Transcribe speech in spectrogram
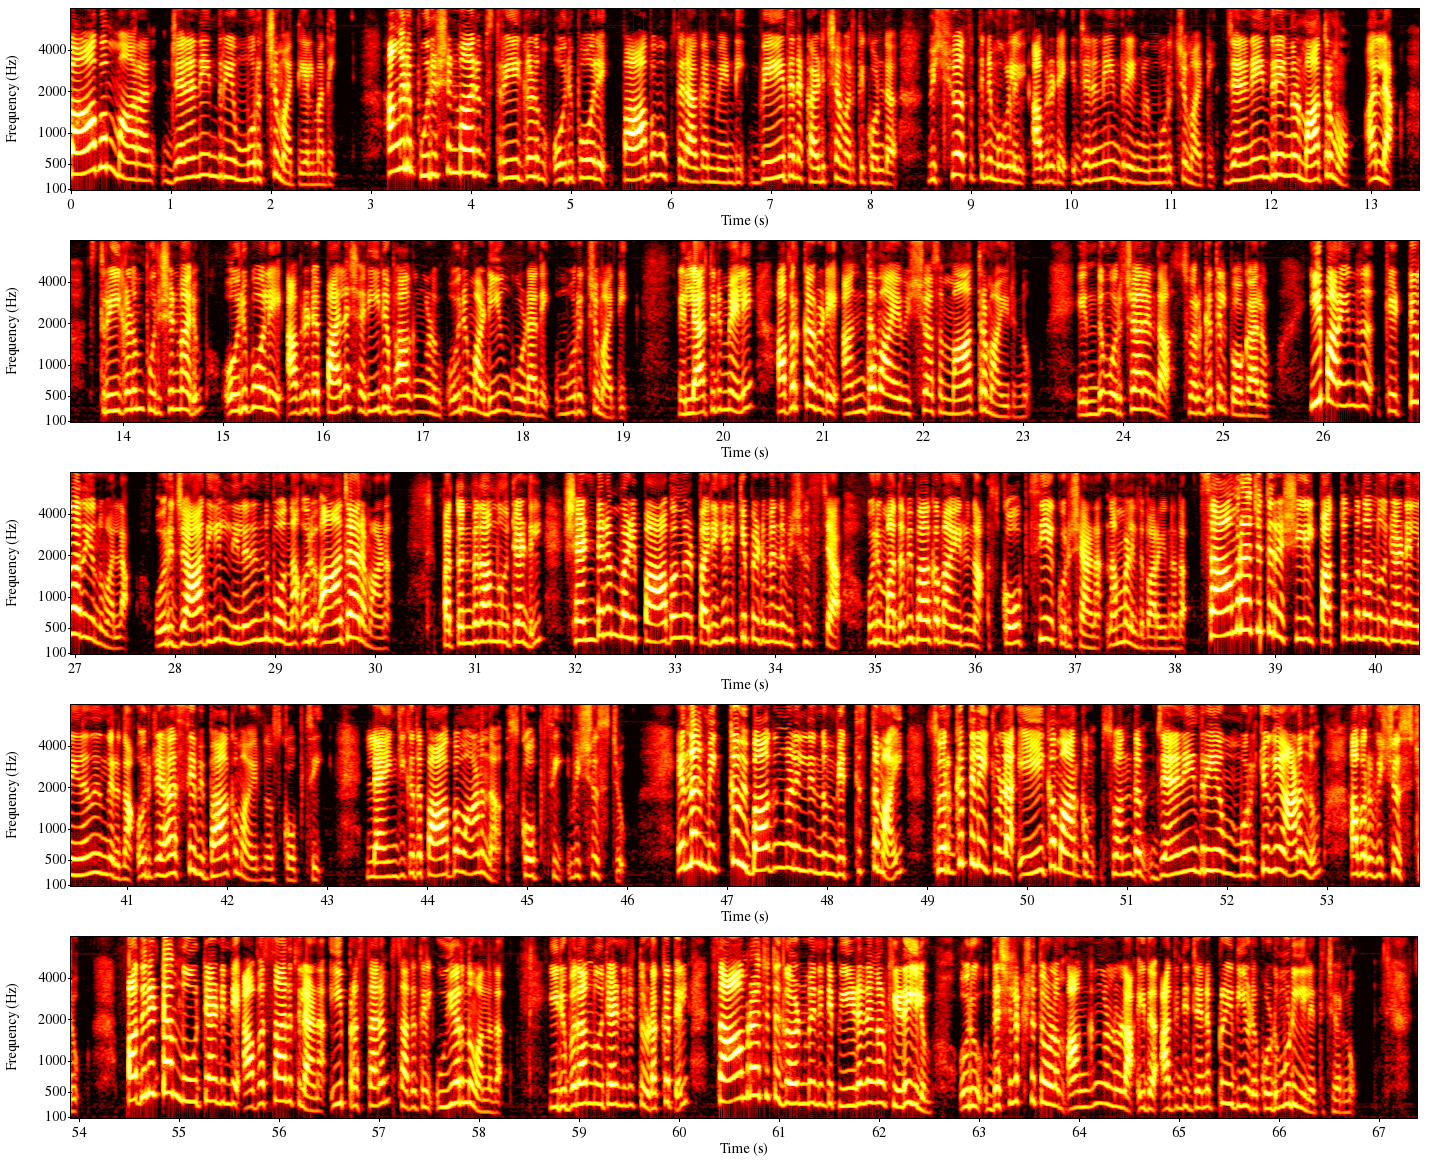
പാപം മാറാൻ ജനനേന്ദ്രിയം മുറിച്ചു മാറ്റിയാൽ മതി. അങ്ങനെ പുരുഷന്മാരും സ്ത്രീകളും ഒരുപോലെ പാപമുക്തരാകാൻ വേണ്ടി വേദന കടിച്ചമർത്തിക്കൊണ്ട് വിശ്വാസത്തിന് മുകളിൽ അവരുടെ ജനനേന്ദ്രിയങ്ങൾ മുറിച്ചു മാറ്റി. ജനനേന്ദ്രിയങ്ങൾ മാത്രമോ? അല്ല. സ്ത്രീകളും പുരുഷന്മാരും ഒരുപോലെ അവരുടെ പല ശരീരഭാഗങ്ങളും ഒരു മടിയും കൂടാതെ മുറിച്ചു മാറ്റി. എല്ലാത്തിനും മേലെ അവർക്കവരുടെ അന്ധമായ വിശ്വാസം മാത്രമായിരുന്നു. എന്തു മുറിച്ചാലെന്താ? സ്വർഗത്തിൽ പോകാലോ? ഈ പറയുന്നത് കെട്ടുകഥയൊന്നുമല്ല. ഒരു ജാതിയിൽ നിലനിന്നു പോന്ന ഒരു ആചാരമാണ്. പത്തൊൻപതാം നൂറ്റാണ്ടിൽ ഷണ്ടനം വഴി പാപങ്ങൾ പരിഹരിക്കപ്പെടുമെന്ന് വിശ്വസിച്ച ഒരു മതവിഭാഗമായിരുന്ന സ്കോപ്സിയെക്കുറിച്ചാണ് നമ്മൾ ഇന്ന് പറയുന്നത്. സാമ്രാജ്യത്വ റഷ്യയിൽ പത്തൊമ്പതാം നൂറ്റാണ്ടിൽ നിലനിന്നിരുന്ന ഒരു രഹസ്യ വിഭാഗമായിരുന്നു സ്കോപ്സി. ലൈംഗികത പാപമാണെന്ന് സ്കോപ്സി വിശ്വസിച്ചു. എന്നാൽ മിക്ക വിഭാഗങ്ങളിൽ നിന്നും വ്യത്യസ്തമായി സ്വർഗത്തിലേക്കുള്ള ഏകമാർഗം സ്വന്തം ജനനേന്ദ്രിയം മുറിക്കുകയാണെന്നും അവർ വിശ്വസിച്ചു. പതിനെട്ടാം നൂറ്റാണ്ടിന്റെ അവസാനത്തിലാണ് ഈ പ്രസ്ഥാനം സത്യത്തിൽ ഉയർന്നു വന്നത്. ഇരുപതാം നൂറ്റാണ്ടിന്റെ തുടക്കത്തിൽ സാമ്രാജ്യത്വ ഗവൺമെന്റിന്റെ പീഡനങ്ങൾക്കിടയിലും ഒരു ദശലക്ഷത്തോളം അംഗങ്ങളുള്ള ഇത് അതിന്റെ ജനപ്രീതിയുടെ കൊടുമുടിയിൽ എത്തിച്ചേർന്നു.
